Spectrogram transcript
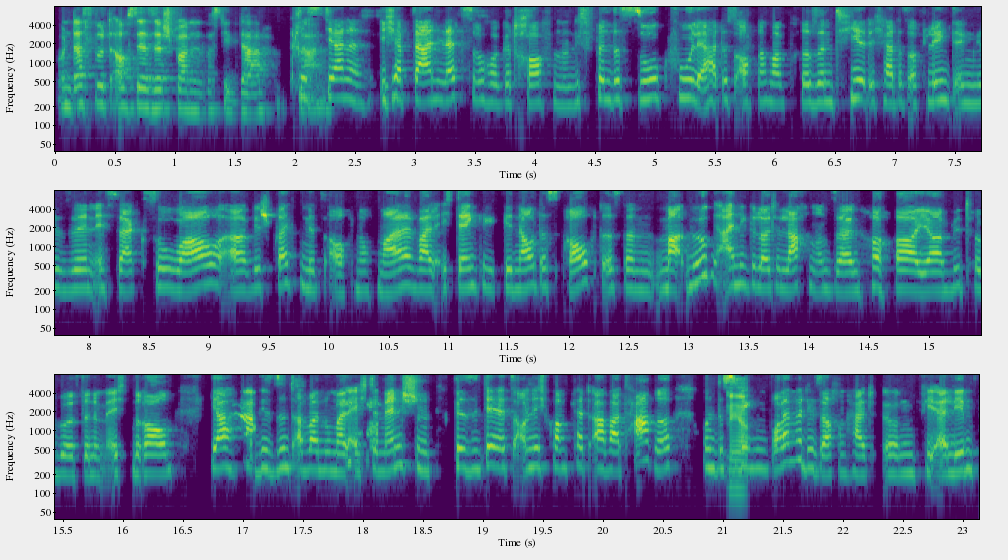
Und das wird auch sehr, sehr spannend, was die da. Planen. Christiane, ich habe Dani letzte Woche getroffen und ich finde es so cool. Er hat es auch nochmal präsentiert. Ich hatte es auf LinkedIn gesehen. Ich sag so, wow, äh, wir sprechen jetzt auch nochmal, weil ich denke, genau das braucht es. Dann mögen einige Leute lachen und sagen, haha, ja, Metaverse in einem echten Raum. Ja, ja, wir sind aber nun mal echte Menschen. Wir sind ja jetzt auch nicht komplett Avatare und deswegen ja. wollen wir die Sachen halt irgendwie erleben.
